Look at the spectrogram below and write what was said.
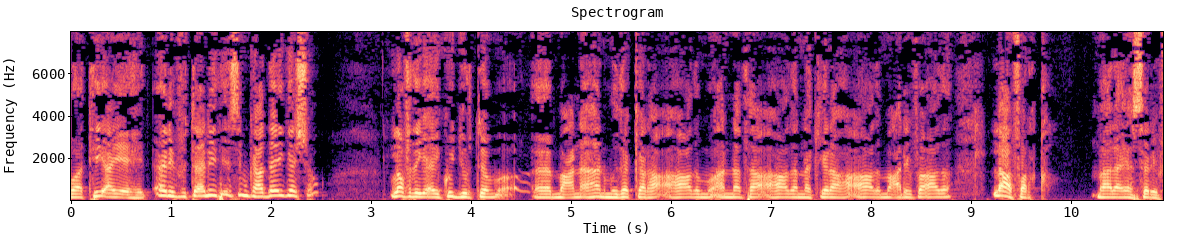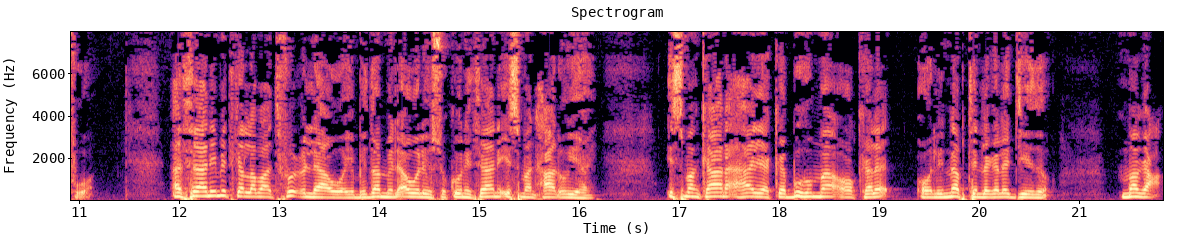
waa tii ay ahayd. Alifu taaniith isimka hadday gasho lafdiga ay ku jirto macna ahaan mudakar ha ahaado muanath ha ahaado nakira ha ahaado macrifa ha ahaado laa farqa maa laa yansarif wa athaani midka labaad fuclaa weye bidami uu yahay isman kaana ahaya ka buhma oo kale oo linabtin lagala jeedo. Magac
